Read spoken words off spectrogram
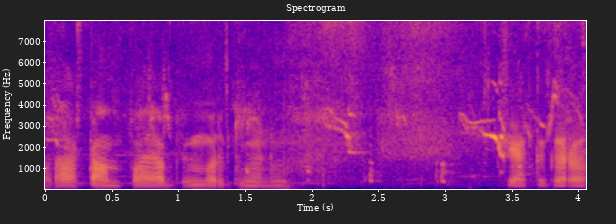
ਬੜਾ ਕੰਮ ਪਾਇਆ ਵੀ ਮੁਰਗੀਆਂ ਨੂੰ। ਚੈੱਕ ਕਰੋ।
